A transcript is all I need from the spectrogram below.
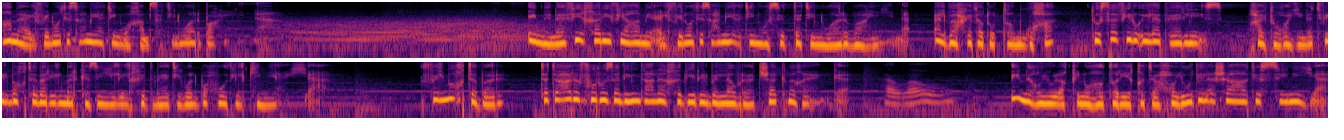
عام 1945 إننا في خريف عام 1946 الباحثة الطموحة تسافر إلى باريس حيث عينت في المختبر المركزي للخدمات والبحوث الكيميائية. في المختبر تتعرف روزاليند على خبير البلورة جاك ميرينغ Hello. إنه يلقنها طريقة حيود الأشعة السينية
